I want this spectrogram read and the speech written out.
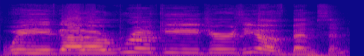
We've got a rookie jersey of Benson.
